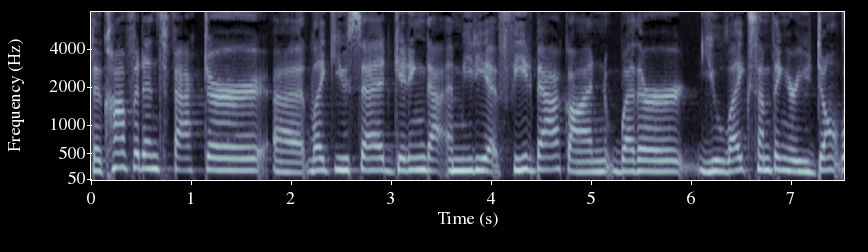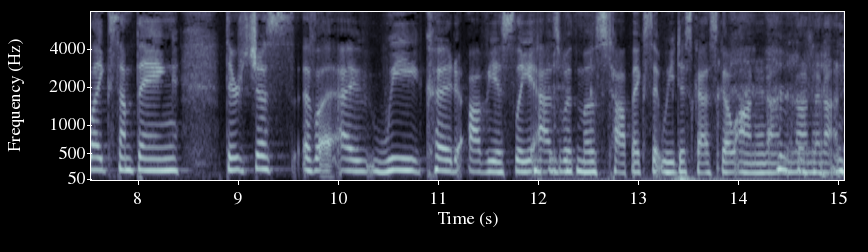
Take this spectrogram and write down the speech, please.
the confidence factor, uh, like you said, getting that immediate feedback on whether you like something or you don't like something. There's just, I, we could obviously, as with most topics that we discuss, go on and on and on and on.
